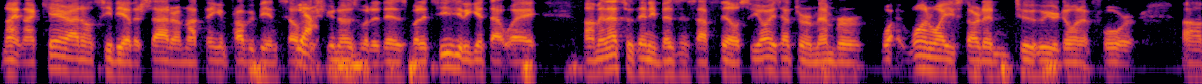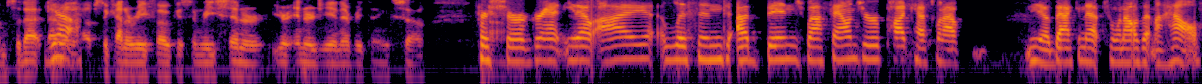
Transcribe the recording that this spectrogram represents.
might not care. I don't see the other side, or I'm not thinking probably being selfish. Yeah. Who knows what it is? But it's easy to get that way. Um, and that's with any business I feel. So you always have to remember what, one, why you started, and two, who you're doing it for. Um, so that, that yeah. really helps to kind of refocus and recenter your energy and everything. So for um, sure, Grant, you know, I listened, I binged, I found your podcast when I, you know, backing up to when I was at my house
